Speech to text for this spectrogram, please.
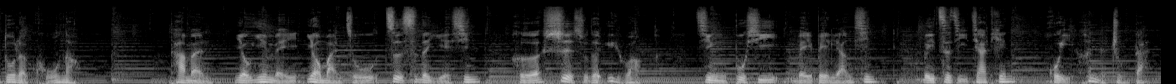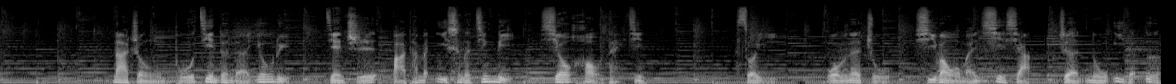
多了苦恼，他们又因为要满足自私的野心和世俗的欲望，竟不惜违背良心，为自己加添悔恨的重担。那种不间断的忧虑，简直把他们一生的精力消耗殆尽。所以，我们的主希望我们卸下这奴役的恶，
